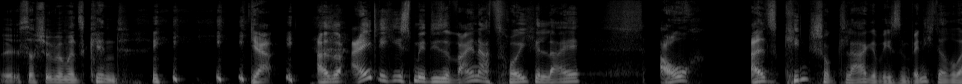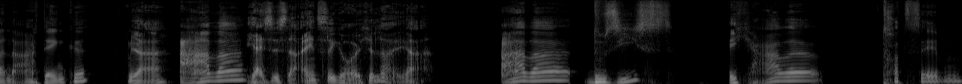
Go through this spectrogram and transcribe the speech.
äh, ist doch schön, wenn man es kennt. Ja, also eigentlich ist mir diese Weihnachtsheuchelei auch als Kind schon klar gewesen, wenn ich darüber nachdenke. Ja. Aber Ja, es ist eine einzige Heuchelei, ja. Aber du siehst, ich habe trotzdem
